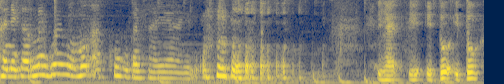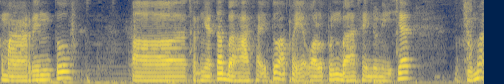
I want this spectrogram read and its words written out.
hanya karena gue ngomong aku bukan saya gitu ya i- itu itu kemarin tuh eh, ternyata bahasa itu apa ya walaupun bahasa Indonesia cuma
